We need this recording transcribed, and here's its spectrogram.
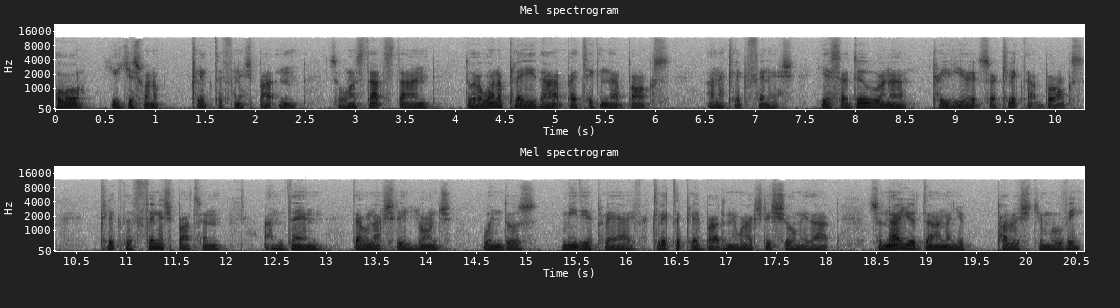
or you just want to click the finish button. So once that's done, do I want to play that by ticking that box and I click finish? Yes, I do want to preview it, so I click that box, click the finish button, and then that will actually launch Windows Media Player. If I click the play button, it will actually show me that. So now you're done and you published your movie.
